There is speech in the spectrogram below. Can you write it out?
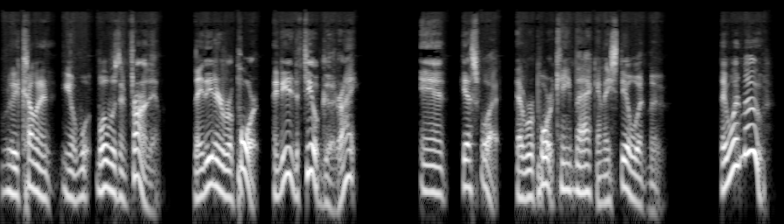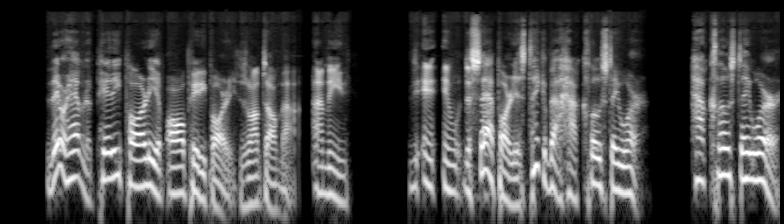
was coming, you know, what, what was in front of them. They needed a report. They needed to feel good, right? And guess what? That report came back and they still wouldn't move. They wouldn't move. They were having a pity party of all pity parties, is what I'm talking about. I mean, and, and the sad part is think about how close they were how close they were,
